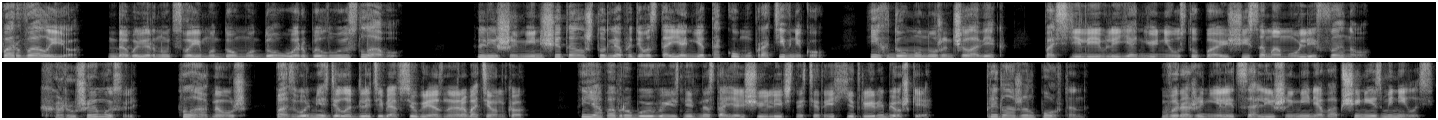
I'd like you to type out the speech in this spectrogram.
порвал ее, дабы вернуть своему дому Доуэр былую славу. Ли Шимин считал, что для противостояния такому противнику их дому нужен человек, по силе и влиянию не уступающий самому Ли Фэну. Хорошая мысль. Ладно уж, Позволь мне сделать для тебя всю грязную работенку. Я попробую выяснить настоящую личность этой хитрой рыбешки», — предложил Портон. Выражение лица Ли Шиминя вообще не изменилось,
